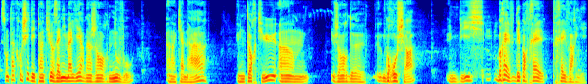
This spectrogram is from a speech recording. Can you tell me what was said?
sont accrochées des peintures animalières d'un genre nouveau. Un canard, une tortue, un genre de gros chat, une biche, bref, des portraits très variés.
